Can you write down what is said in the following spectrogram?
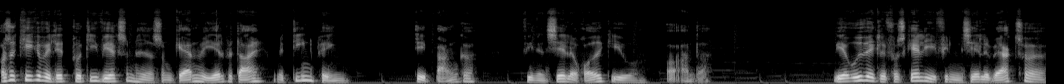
og så kigger vi lidt på de virksomheder, som gerne vil hjælpe dig med dine penge. Det er banker, finansielle rådgivere og andre. Vi har udviklet forskellige finansielle værktøjer,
